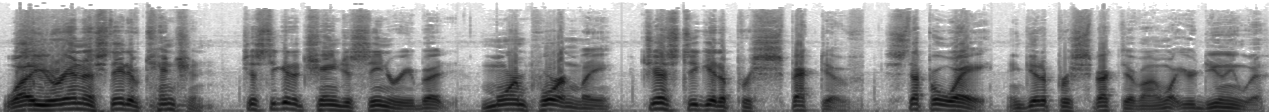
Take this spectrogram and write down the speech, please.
while you're in a state of tension, just to get a change of scenery, but more importantly, just to get a perspective. Step away and get a perspective on what you're dealing with.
